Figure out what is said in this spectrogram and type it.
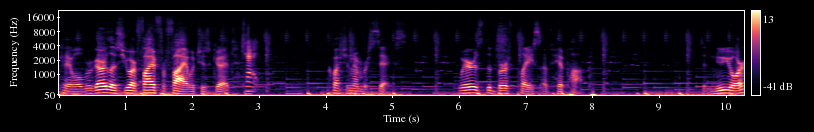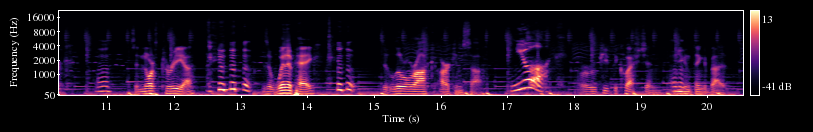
Okay, well, regardless, you are five for five, which is good. Okay. Question number six Where is the birthplace of hip hop? Is it New York? Mm. Is it North Korea? is it Winnipeg? is it Little Rock, Arkansas? New York. Or repeat the question. You can think about it.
